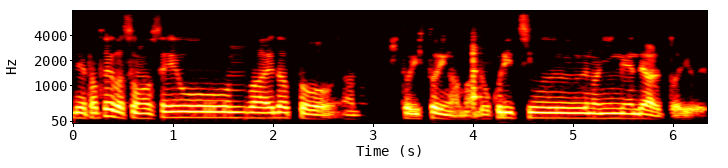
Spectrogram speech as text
で、例えばその西欧の場合だと、あの、一人一人が、まあ、独立の人間であるという、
